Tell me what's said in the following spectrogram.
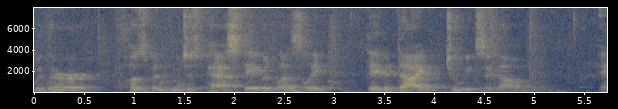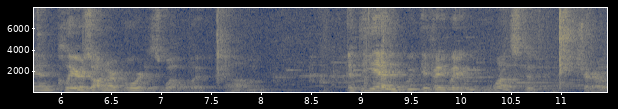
with her husband who just passed, David Leslie. David died two weeks ago, and Claire's on our board as well, but, um, at the end, we- if anybody wants to, Charlie.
